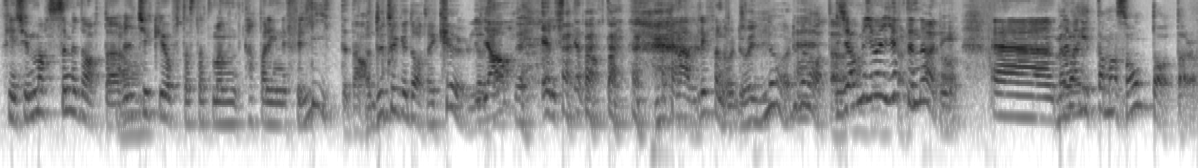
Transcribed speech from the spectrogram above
Det finns ju massor med data. Vi tycker ju oftast att man tappar in i för lite Ja, data. du tycker data är kul? Ja, det- älskar data. Jag kan aldrig få nog. du är nördig med data. Ja, men jag är jättenördig. Ja. Eh, Men var hittar man sånt data då?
